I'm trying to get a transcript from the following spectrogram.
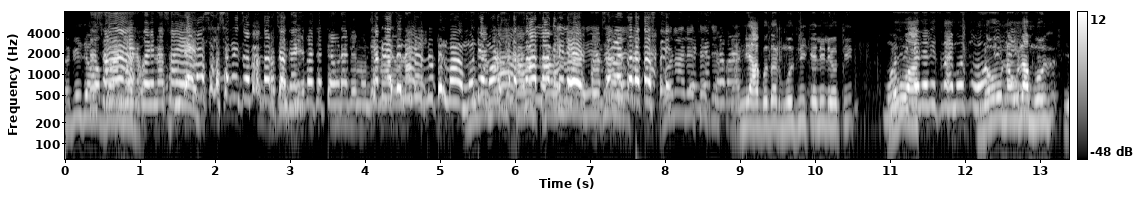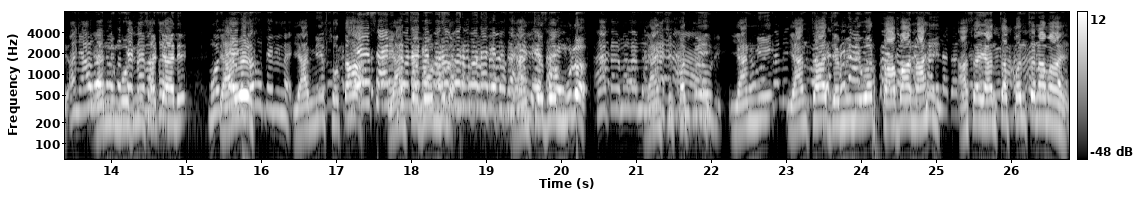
ते वडिलांनी जर काय म्हणतील. सगळी जबाबदारी सगळी जबाबदार गरीबाचा तेवढा बी मुंडे लुटून लुटून मा- मुंडे मोडून चाल लागलेले आहे. सगळे चालत असते यांनी अगोदर मोजणी केलेली होती. नऊ आ- नऊ नऊला मोज यांनी मोजणीसाठी आले. त्यावेळेस यांनी स्वतः हे साहेब यांचे बोलायला दोन बरोबर बोलायला मुलं बघा. यांचे दोन मुलं यांची पत्नी यांनी यांचा जमिनीवर ताबा नाही असा यांचा पंचनामा आहे.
